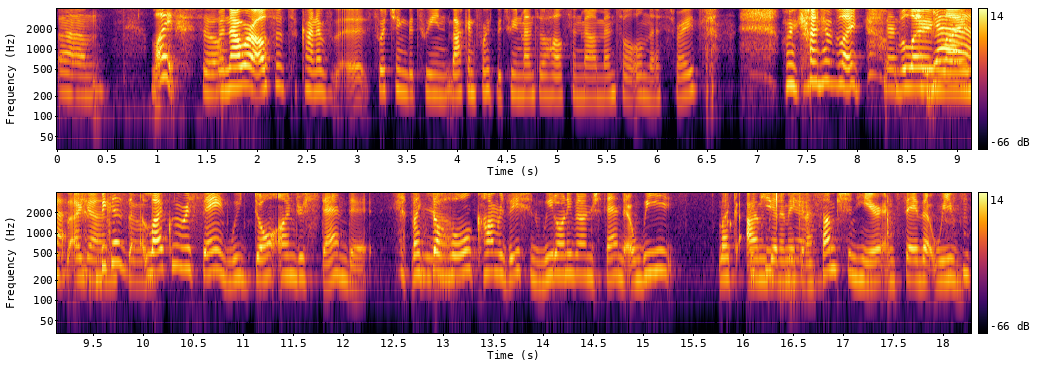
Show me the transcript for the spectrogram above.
um life so But now we're also to kind of uh, switching between back and forth between mental health and uh, mental illness, right? we're kind of like That's blurring true. lines again. Because, so- like we were saying, we don't understand it. Like the whole conversation, we don't even understand it. And we, like, I'm keep- gonna make an assumption here and say that we've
